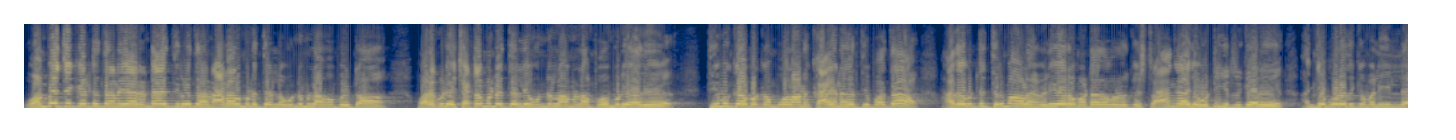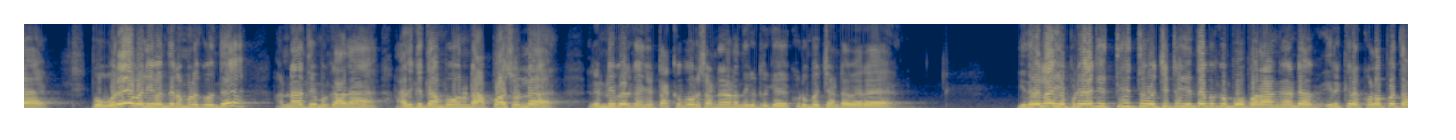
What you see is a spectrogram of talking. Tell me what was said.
உன் பேச்சை கேட்டு தானையா? ரெண்டாயிரத்தி இருபத்தி நாலு நாடாளுமன்ற தேர்தலில் ஒன்றும் இல்லாமல் போயிட்டோம். வரக்கூடிய சட்டமன்ற தேர்தலையும் ஒன்றும் இல்லாமலாம் போக முடியாது. திமுக பக்கம் போகலான்னு காய நகர்த்தி பார்த்தா அதை விட்டு திருமாவளவன் வெளியே வர மாட்டாதவர்களுக்கு ஸ்ட்ராங்காக ஒட்டிக்கிட்டு இருக்காரு. அங்கே போகிறதுக்கும் வழி இல்லை. இப்போ ஒரே வழி வந்து நம்மளுக்கு வந்து அண்ணா திமுக தான். அதுக்கு தான் போகணுன்ற அப்பா சொல்ல ரெண்டு பேருக்கும் இங்கே டக்கு போகிற சண்டை நடந்துக்கிட்டு இருக்கு. குடும்ப சண்டை வேறு. இதெல்லாம் எப்படியாச்சும் தீர்த்து வச்சுட்டு எந்த பக்கம் போகிறாங்கன்ற இருக்கிற குழப்பத்தை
